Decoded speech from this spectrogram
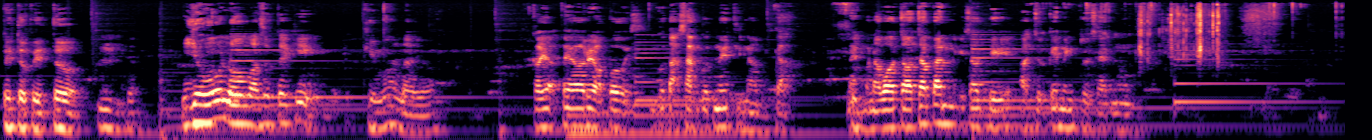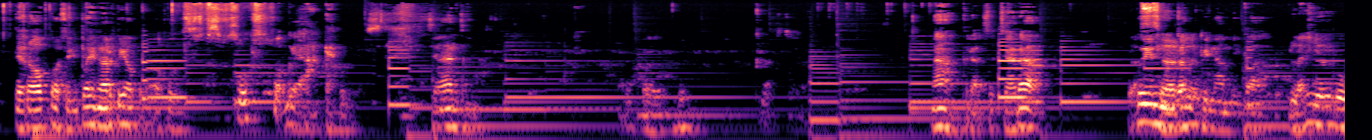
beda-beda. Hmm. iya. Ngono maksudnya ki gimana ya kayak teori apa wis? Aku tak sangkut nih dinamika nek menawa cocok kan iso diajuke ning dosenmu. Teori apa sing kowe ngerti apa? Apa? Sosok ya akeh jangan nah gerak sejarah. Nah, kuwi sejarah. Muncul dinamika lah iya itu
